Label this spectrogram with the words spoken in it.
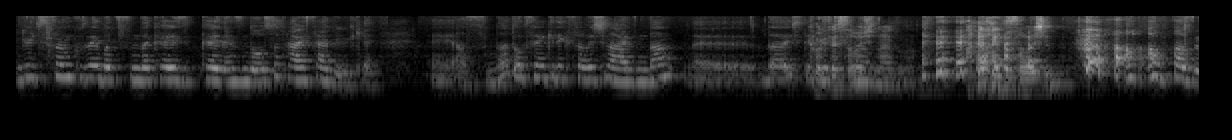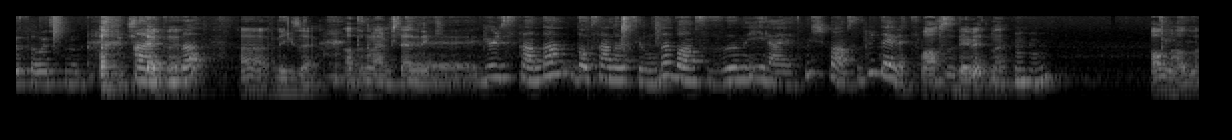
Gürcistan'ın kuzeybatısında, Karadeniz- Karadeniz'in doğusunda tarihsel bir ülke e, aslında. 92'deki savaşın ardından e, da işte Körfez Gürcistan- Savaşı'nın ardından. Hangi savaşın? Abhazya Savaşı'nın ardından Ha ne güzel. Adını vermişler direkt. e, Gürcistan'dan 94 yılında bağımsızlığını ilan etmiş bağımsız bir devlet. Bağımsız devlet mi? Hı hı. Allah Allah.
